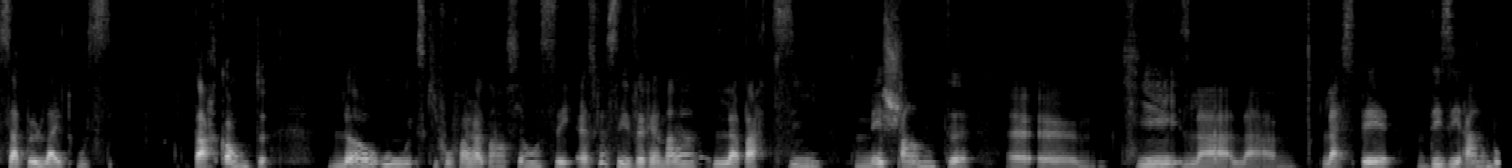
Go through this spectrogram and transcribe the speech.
ça peut l'être aussi. Par contre, là où ce qu'il faut faire attention, c'est est-ce que c'est vraiment la partie méchante euh, euh, qui est l'aspect désirable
